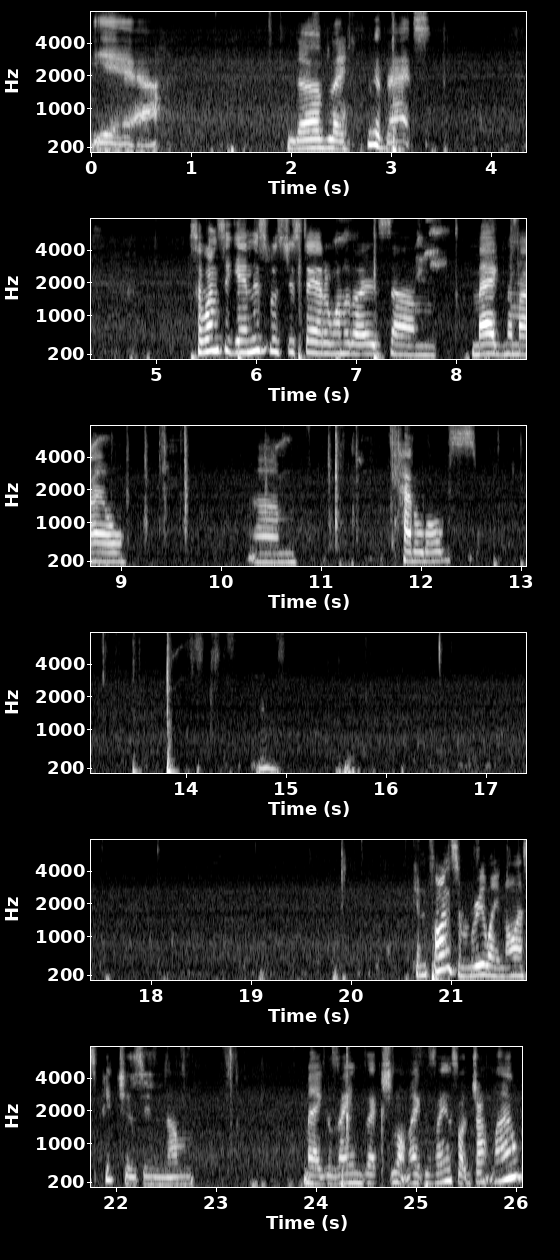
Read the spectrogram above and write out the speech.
Yeah. Lovely. Look at that. So once again, this was just out of one of those um, Magnamail um, catalogs. You can find some really nice pictures in um, magazines, actually not magazines, like junk mail.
